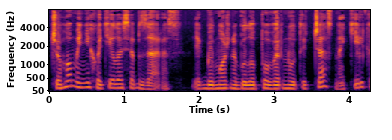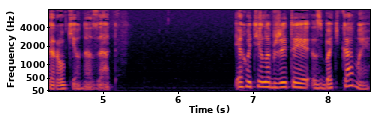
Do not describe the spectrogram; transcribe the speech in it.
чого мені хотілося б зараз, якби можна було повернути час на кілька років назад? Я хотіла б жити з батьками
